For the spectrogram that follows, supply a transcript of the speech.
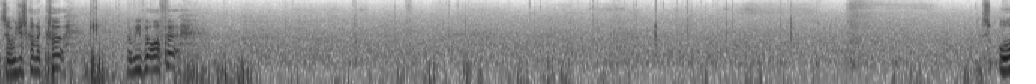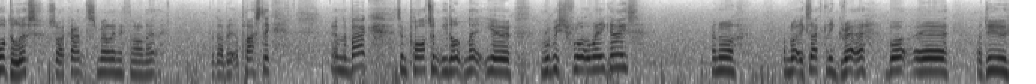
So we're just going to cut a wee bit off it It's odorless, so I can't smell anything on it. But that bit of plastic in the back. It's important you don't let your rubbish float away, guys. I know I'm not exactly Greta, but uh, I do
